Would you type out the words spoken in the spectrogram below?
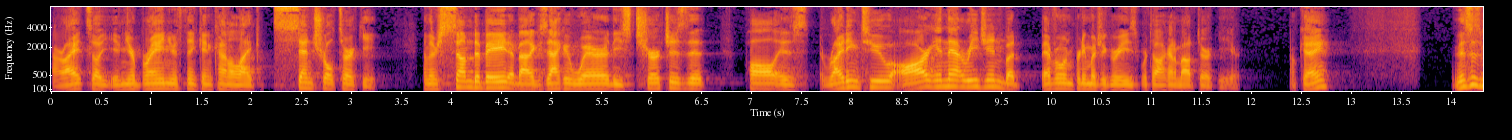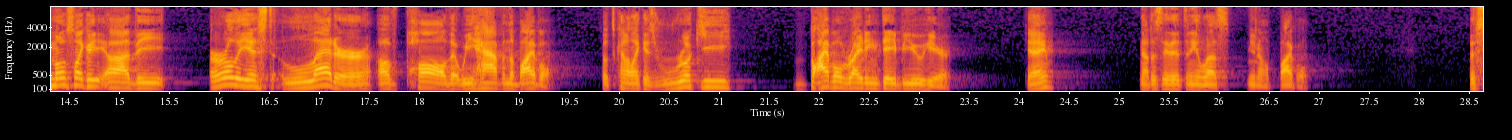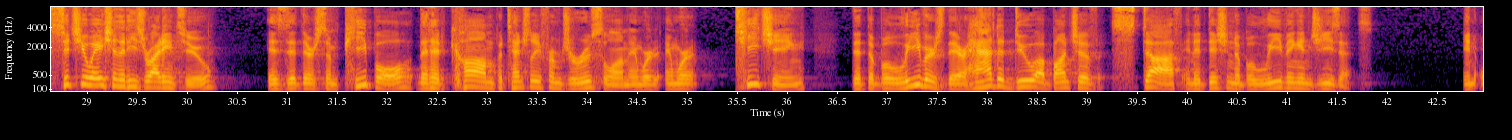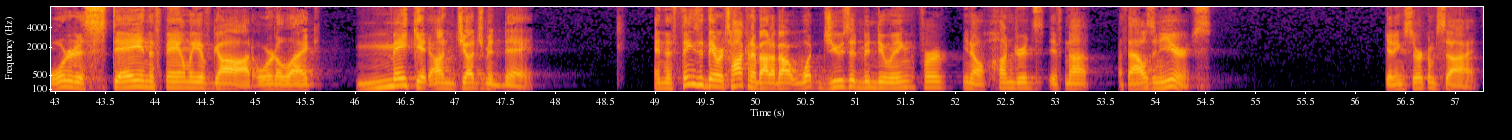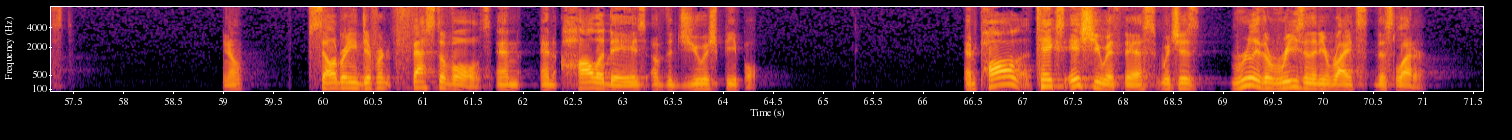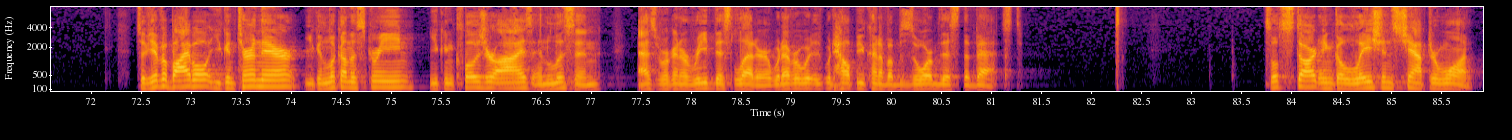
All right, so in your brain, you're thinking kind of like central Turkey. And there's some debate about exactly where these churches that Paul is writing to are in that region, but everyone pretty much agrees we're talking about Turkey here. Okay? This is most likely uh, the earliest letter of Paul that we have in the Bible. So it's kind of like his rookie Bible writing debut here. Okay? Not to say that it's any less, you know, Bible. The situation that he's writing to is that there's some people that had come potentially from Jerusalem and were, and were teaching that the believers there had to do a bunch of stuff in addition to believing in Jesus in order to stay in the family of God or to like make it on judgment day. And the things that they were talking about, about what Jews had been doing for, you know, hundreds, if not a thousand years. Getting circumcised. You know, celebrating different festivals and, and holidays of the Jewish people. And Paul takes issue with this, which is really the reason that he writes this letter. So if you have a Bible, you can turn there, you can look on the screen, you can close your eyes and listen as we're going to read this letter, whatever would help you kind of absorb this the best. So let's start in Galatians chapter 1. Okay,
